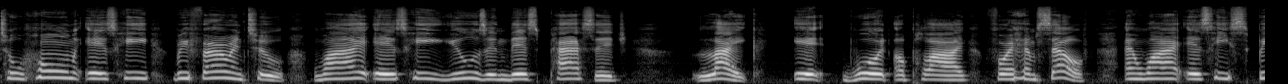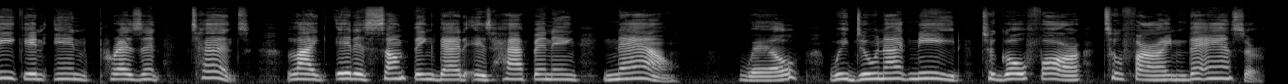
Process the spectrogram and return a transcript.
To whom is he referring to? Why is he using this passage like it would apply for himself? And why is he speaking in present tense? Like it is something that is happening now. Well, we do not need to go far to find the answer.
